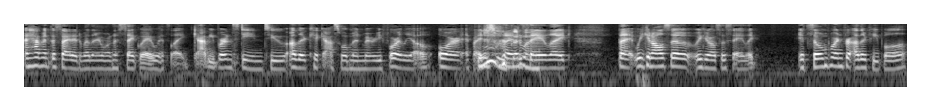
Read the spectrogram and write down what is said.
I haven't decided whether I want to segue with like Gabby Bernstein to other kick-ass woman Marie Forleo, or if I just Ooh, wanted to one. say like. But we can also we can also say like, it's so important for other people,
